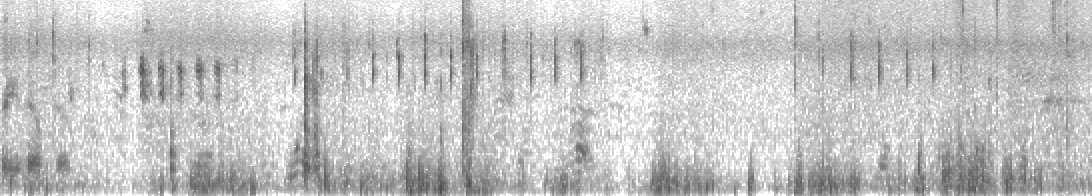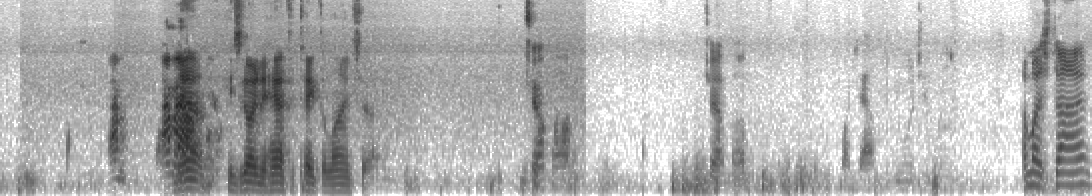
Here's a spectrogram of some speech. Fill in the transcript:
Watch out, Kevin. Thanks for your. I'm out. Now he's going to have to take the line shot. Jump up. Jump up. Watch out. How much time?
